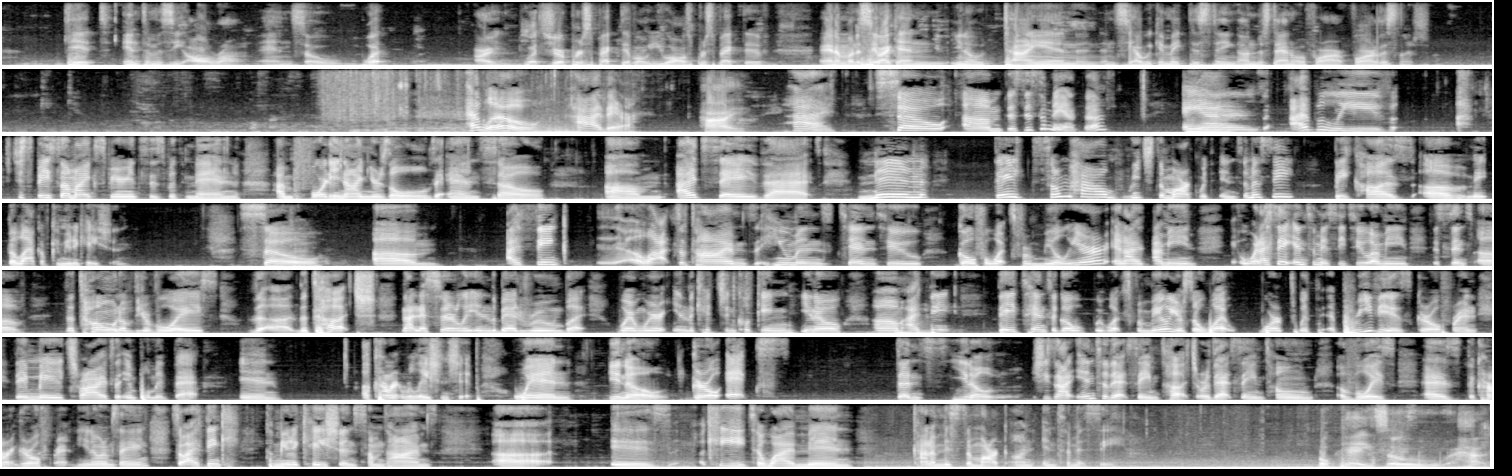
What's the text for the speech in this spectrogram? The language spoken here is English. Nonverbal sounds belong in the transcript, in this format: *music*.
get intimacy all wrong? And so, what are what's your perspective or you all's perspective? And I'm gonna see if I can, you know, tie in and, and see how we can make this thing understandable for our for our listeners. Hello. Hi there. Hi. Hi. So, um, this is Samantha, Mm-hmm. and I believe, just based on my experiences with men, I'm 49 years old, and so um, I'd say that men they somehow reach the mark with intimacy because of ma- the lack of communication. Okay. So, um, I think uh, lots of times humans tend to go for what's familiar. And i i mean when i say intimacy too i mean the sense of the tone of your voice the uh, the touch not necessarily in the bedroom but when we're in the kitchen cooking you know um, i hmm think they tend to go with what's familiar. So what worked with a previous girlfriend they may try to implement that in a current relationship. When you know girl x doesn't you hmm know she's not into that same touch or that same tone of voice as the current girlfriend you know what i'm saying so i think communication sometimes uh, is a key to why men kind of miss the mark on intimacy Okay, so how,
